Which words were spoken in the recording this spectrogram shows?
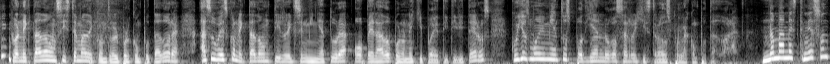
conectado a un sistema de control por computadora, a su vez conectado a un T-Rex en miniatura operado por un equipo de titiriteros, cuyos movimientos podían luego ser registrados por la computadora. No mames, tenías un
